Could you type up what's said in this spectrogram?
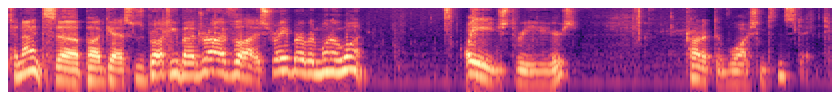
Tonight's uh, podcast was brought to you by Dry Fly Straight Bourbon 101. Aged three years product of Washington State.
